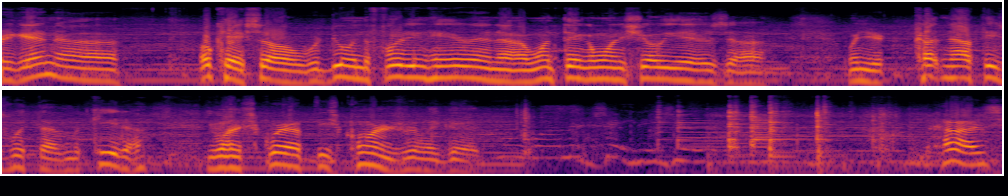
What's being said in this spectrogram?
again. Uh, okay, so we're doing the footing here, and uh, one thing I want to show you is uh, when you're cutting out these with the Makita, you want to square up these corners really good. Because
